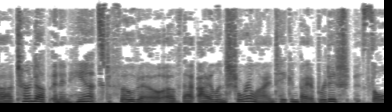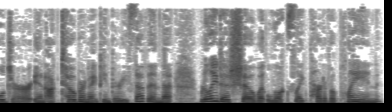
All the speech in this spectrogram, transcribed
uh, turned up an enhanced photo of that island shoreline taken by a British soldier in October 1930 that really does show what looks like part of a plane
